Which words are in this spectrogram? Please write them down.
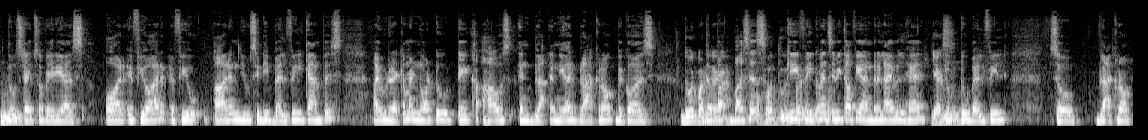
mm. those types of areas. Or if you are if you are in UCD Belfield campus, I would recommend not to take a house in Bla- near Blackrock because दूर पड़ the जाएगा. bu- buses बहुत दूर की पड़ेगा, frequency हाँ. भी काफी unreliable है Yes. to, to Belfield. So Blackrock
